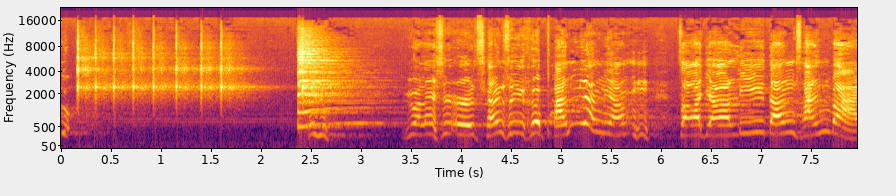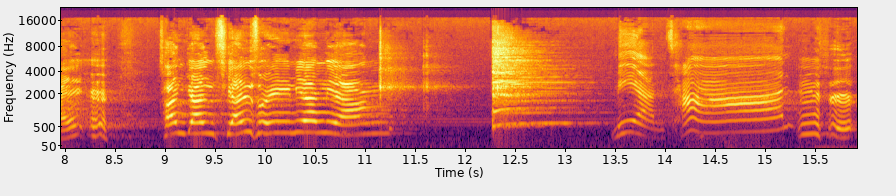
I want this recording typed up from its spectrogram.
哟，原来是二千岁和潘娘娘，咱家理当参拜，参见千岁娘娘。面参。嗯，是。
